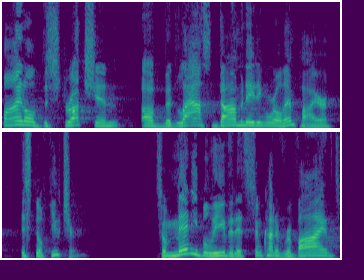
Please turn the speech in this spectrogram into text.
final destruction of the last dominating world empire is still future. So many believe that it's some kind of revived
